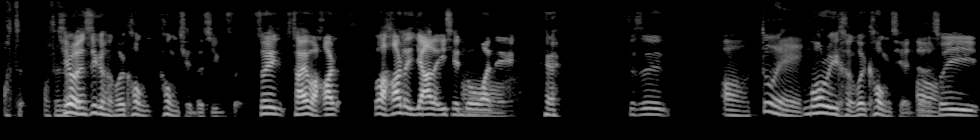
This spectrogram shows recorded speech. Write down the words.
哦，这哦，七六人是一个很会控控钱的薪水，所以才把哈我把哈登压了一千多万呢。就是哦，对莫瑞很会控钱的，所以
